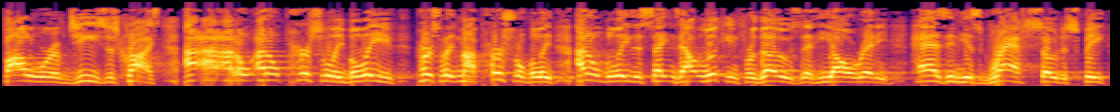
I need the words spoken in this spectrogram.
follower of Jesus Christ. I, I, I, don't, I don't personally believe, personally, my personal belief, I don't believe that Satan's out looking for those that he already has in his grasp, so to speak,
